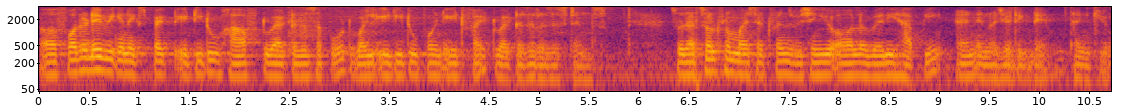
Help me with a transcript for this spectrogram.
Uh, for the day, we can expect 82 half to act as a support, while 82.85 to act as a resistance. So that's all from my side, friends. Wishing you all a very happy and energetic day. Thank you.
